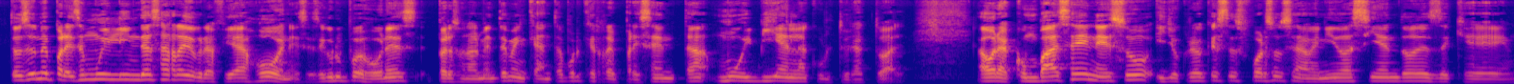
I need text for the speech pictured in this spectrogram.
Entonces me parece muy linda esa radiografía de jóvenes. Ese grupo de jóvenes personalmente me encanta porque representa muy bien la cultura actual. Ahora, con base en eso, y yo creo que este esfuerzo se ha venido haciendo desde que,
